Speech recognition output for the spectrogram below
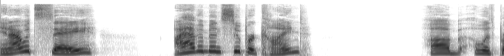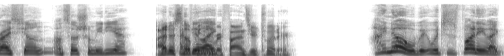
And I would say I haven't been super kind uh, with Bryce Young on social media. I just I hope he feel never finds your Twitter. I know, but which is funny. Like,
